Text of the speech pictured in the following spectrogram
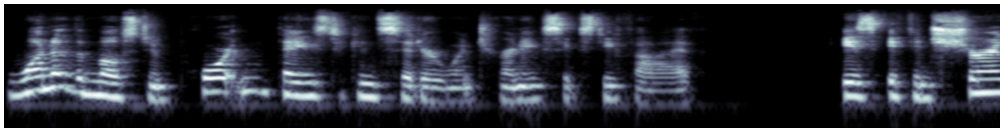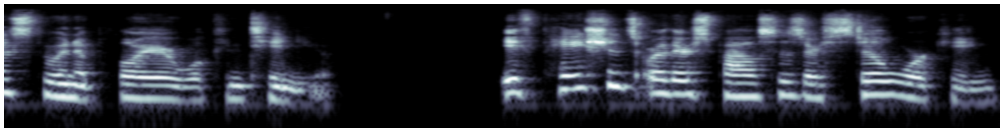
One of the most important things to consider when turning 65 is if insurance through an employer will continue. If patients or their spouses are still working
